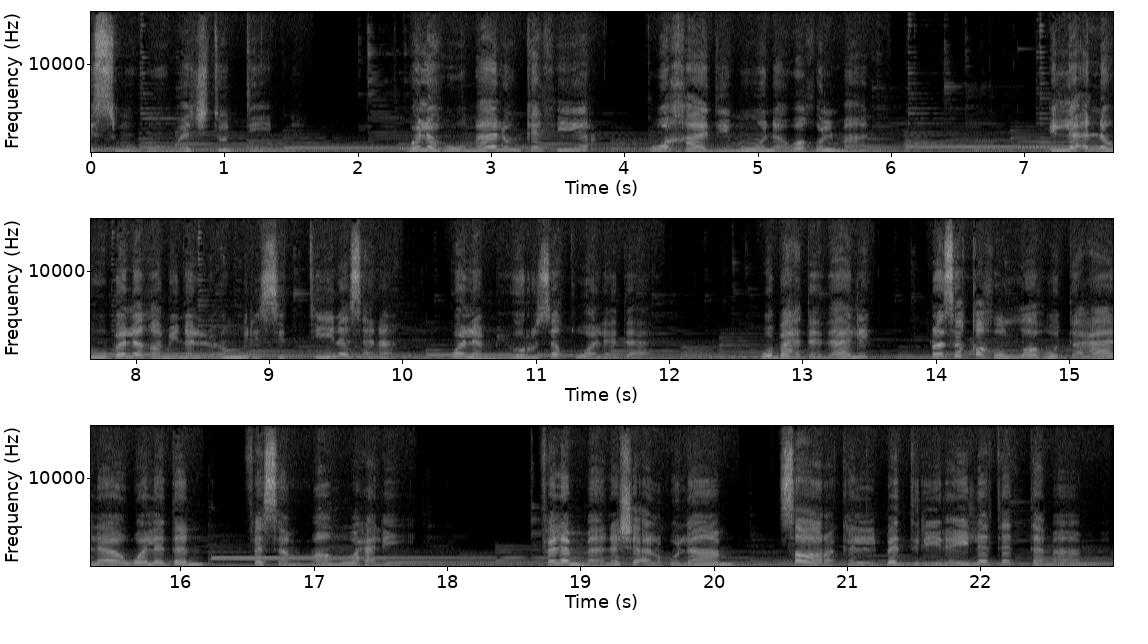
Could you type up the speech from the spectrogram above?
اسمه مجد الدين وله مال كثير وخادمون وغلمان. إلا أنه بلغ من العمر ستين سنة ولم يرزق ولدا. وبعد ذلك رزقه الله تعالى ولدا فسماه علي. فلما نشأ الغلام صار كالبدر ليلة التمام.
